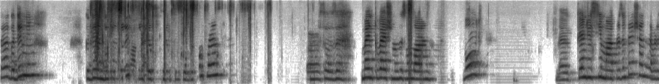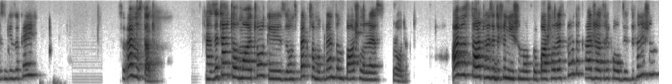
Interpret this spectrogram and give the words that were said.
Uh, good evening. Good evening, dear colleagues. Thank the conference. Uh, so the main question of this online world. Uh, can you see my presentation? Everything is okay? So I will start. Uh, the title of my talk is on spectrum of random partial wreath product. I will start with the definition of a partial wreath product. I just recall this definition.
